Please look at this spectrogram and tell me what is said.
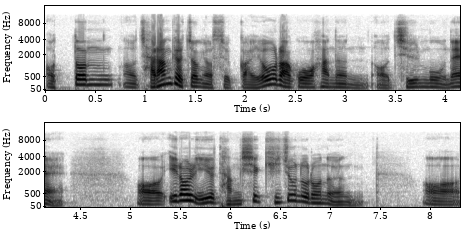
어떤 어, 잘한 결정이었을까요? 라고 하는 어, 질문에 어, 1월 2일 당시 기준으로는 어,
